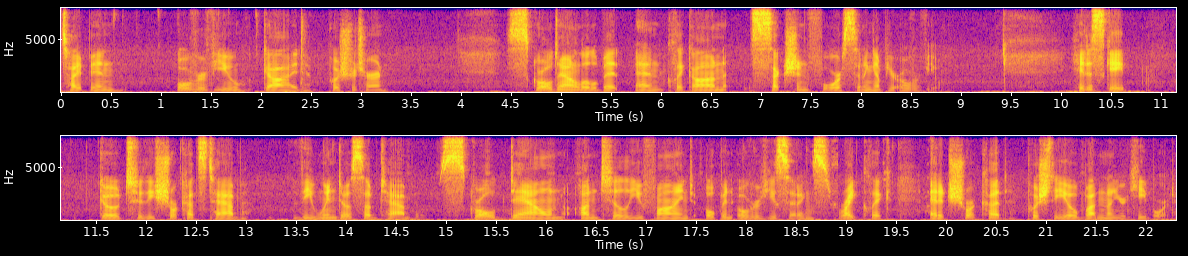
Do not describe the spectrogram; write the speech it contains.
type in overview guide, push return. Scroll down a little bit and click on section 4 setting up your overview. Hit escape, go to the shortcuts tab, the window subtab, scroll down until you find open overview settings, right click, edit shortcut, push the O button on your keyboard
